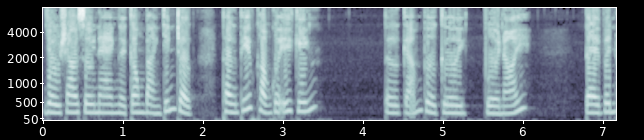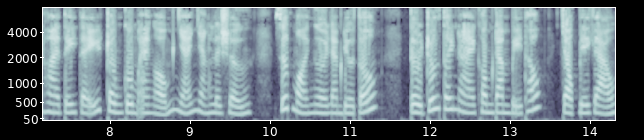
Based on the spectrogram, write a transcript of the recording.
dù sao xưa nay người công bằng chính trực thần thiếp không có ý kiến. Từ cảm vừa cười, vừa nói tề vinh hoa tỷ tỷ trong cung an ổn nhã nhặn lịch sự, giúp mọi người làm điều tốt. Từ trước tới nay không đâm bị thóc chọc bị gạo.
